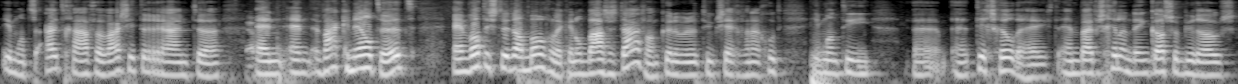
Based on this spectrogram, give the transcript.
iemands uitgaven, waar zit er ruimte ja. en, en waar knelt het en wat is er dan mogelijk. En op basis daarvan kunnen we natuurlijk zeggen van nou goed, iemand die uh, uh, tig schulden heeft en bij verschillende incassobureaus,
